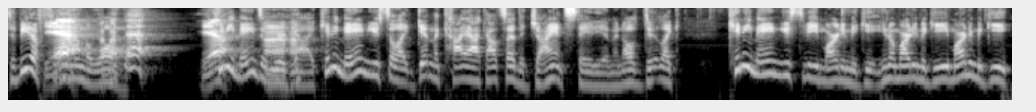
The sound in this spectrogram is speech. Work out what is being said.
To be a fly Yeah. on the How wall. about that? Yeah. Kenny Mayne's a weird Uh-huh. guy. Kenny Mayne used to like get in the kayak outside the Giant Stadium and I'll do like Kenny Mayne used to be Marty McGee. You know Marty McGee? Marty McGee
